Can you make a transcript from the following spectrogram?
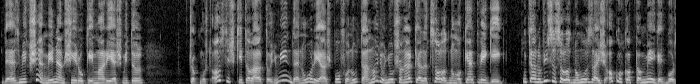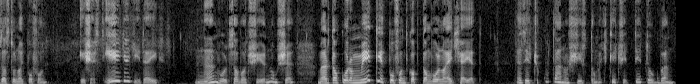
De ez még semmi, nem sírok én már ilyesmitől. Csak most azt is kitalálta, hogy minden óriás pofon után nagyon gyorsan el kellett szaladnom a kert végéig, utána visszaszaladnom hozzá, és akkor kaptam még egy borzasztó nagy pofont. És ezt így egy ideig. Nem volt szabad sírnom se, mert akkor még két pofont kaptam volna egy helyet. Ezért csak utána sírtam egy kicsit titokban,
